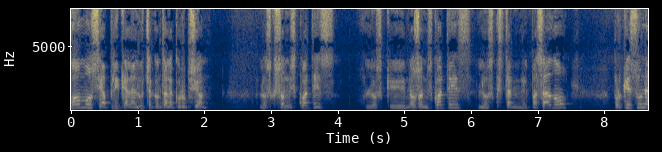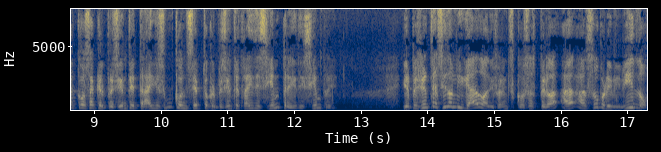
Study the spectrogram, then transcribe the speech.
¿Cómo se aplica la lucha contra la corrupción? Los que son mis cuates, los que no son mis cuates, los que están en el pasado, porque es una cosa que el presidente trae, es un concepto que el presidente trae de siempre, de siempre. Y el presidente ha sido ligado a diferentes cosas, pero ha, sobrevivido.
